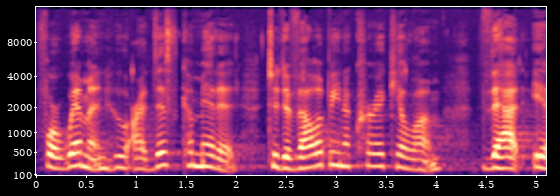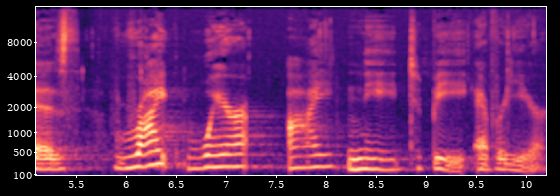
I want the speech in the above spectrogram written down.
for women who are this committed to developing a curriculum that is right where I need to be every year.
